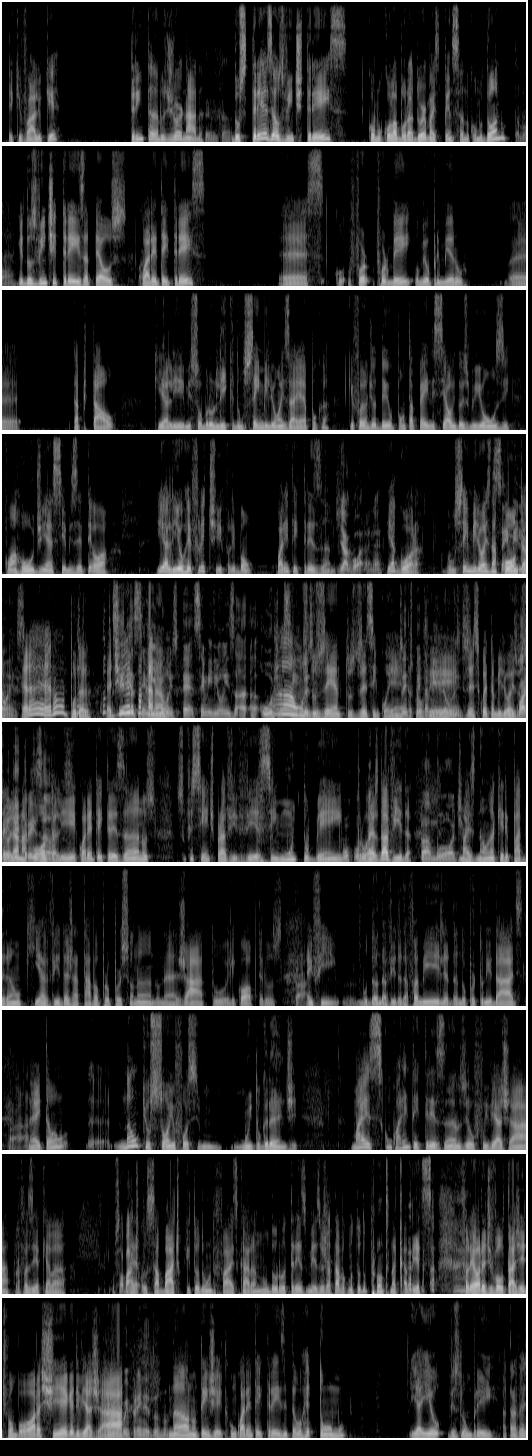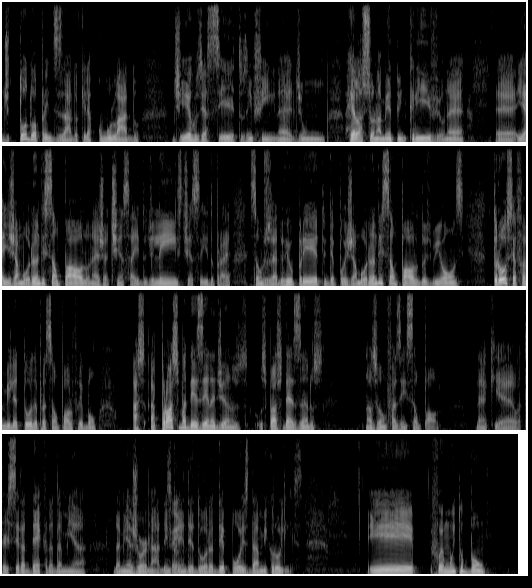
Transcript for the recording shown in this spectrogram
Equivale o quê? 30 anos de jornada. 30 anos. Dos 13 aos 23, como colaborador, mas pensando como dono. Tá. E dos 23 até os 43, é, for- formei o meu primeiro é, capital, que ali me sobrou líquido, uns 100 milhões à época, que foi onde eu dei o pontapé inicial em 2011 com a holding SMZTO. E ali eu refleti, falei, bom, 43 anos. E agora, né? E agora? Com 100 milhões na 100 conta. milhões. Era, era uma puta. Quanto é dinheiro pra 100 caramba. milhões? É, 100 milhões ah, ah, hoje, Ah, assim. uns dois- 200, 250, 250 talvez. milhões. 250 milhões, você olhar na 43 conta anos. ali, 43 anos, suficiente para viver assim muito bem pro resto da vida. Tá ótimo. Mas não naquele padrão que a vida já estava proporcionando, né? Jato, helicópteros, Tá. enfim, mudando a vida da família, dando oportunidades, Tá. né? Então, eh, não que o sonho fosse muito grande, mas com 43 anos eu fui viajar para fazer aquela O sabático? é, o sabático que todo mundo faz, cara, não durou três meses, eu já tava com tudo pronto na cabeça. Falei, é hora de voltar, gente, vamos embora, chega de É, viajar. o empreendedor não. Não, não tem jeito. Com 43, então eu retomo. E aí eu vislumbrei, através de todo o aprendizado, aquele acumulado de erros e acertos, enfim, né, de um relacionamento incrível, né, é, e aí já morando em São Paulo, né, já tinha saído de Lins, tinha ido para São José do Rio Preto e depois já morando em São Paulo, 2011, trouxe a família toda para São Paulo. Falei, bom, a, a próxima dezena de anos, os próximos dez anos, nós vamos fazer em São Paulo, né, que é a terceira década da minha da minha jornada Sim. empreendedora depois da Microlins. E foi muito bom,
